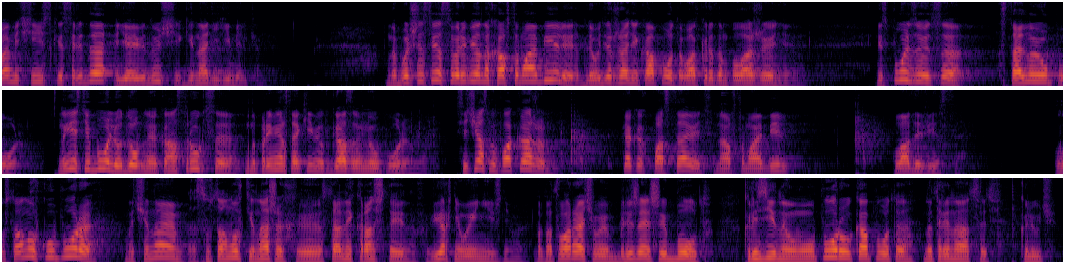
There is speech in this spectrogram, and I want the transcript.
вами «Техническая среда» и я ведущий Геннадий Емелькин. На большинстве современных автомобилей для удержания капота в открытом положении используется стальной упор. Но есть и более удобная конструкция, например, с такими вот газовыми упорами. Сейчас мы покажем, как их поставить на автомобиль Лада Веста. Установку упора начинаем с установки наших э, стальных кронштейнов, верхнего и нижнего. Отворачиваем ближайший болт к резиновому упору капота на 13 ключ.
